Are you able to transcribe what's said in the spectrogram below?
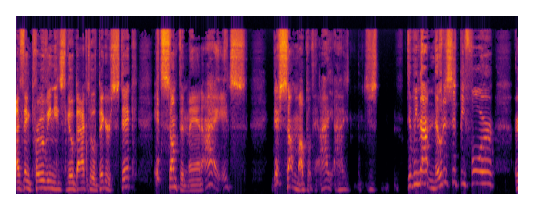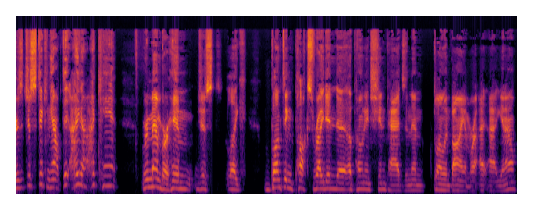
I think Provy needs to go back to a bigger stick. It's something, man. I it's there's something up with him. I, I just did we not notice it before, or is it just sticking out? I, I can't remember him just like bunting pucks right into opponents' shin pads and then blowing by him. Right, uh, you know.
